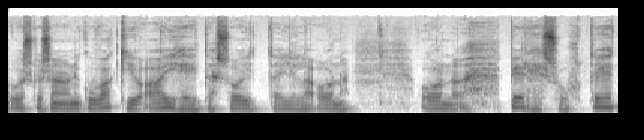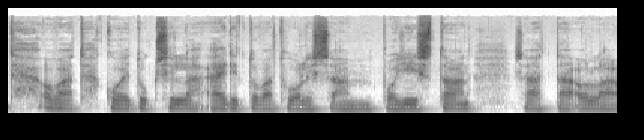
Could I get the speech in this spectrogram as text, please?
voisiko sanoa niin kuin vakioaiheita soittajilla on – on perhesuhteet ovat koetuksilla. Äidit ovat huolissaan pojistaan. Saattaa olla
